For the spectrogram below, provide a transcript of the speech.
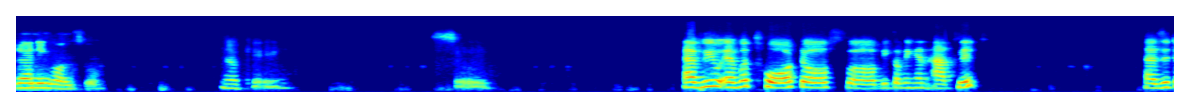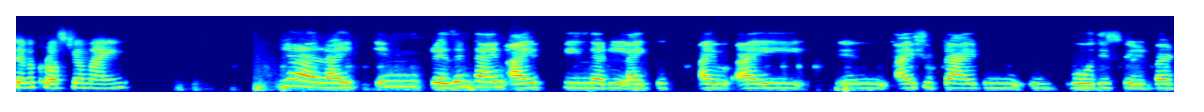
running also. Okay. So, have you ever thought of uh, becoming an athlete? Has it ever crossed your mind? Yeah, right. In present time, I feel that like I I I should try to go this field, but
